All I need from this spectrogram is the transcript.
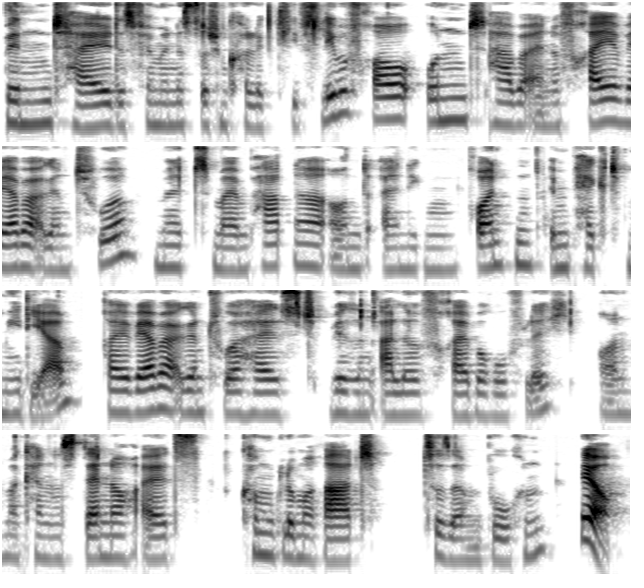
bin Teil des feministischen Kollektivs Lebefrau und habe eine freie Werbeagentur mit meinem Partner und einigen Freunden, Impact Media. Freie Werbeagentur heißt, wir sind alle freiberuflich und man kann uns dennoch als Konglomerat zusammen buchen. Ja,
